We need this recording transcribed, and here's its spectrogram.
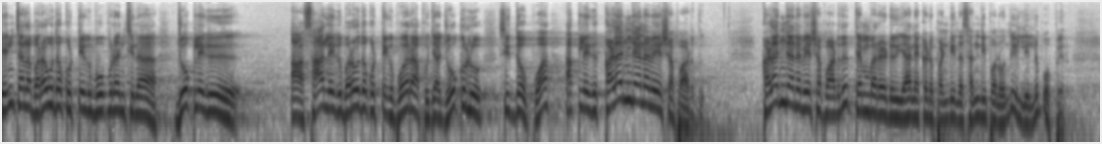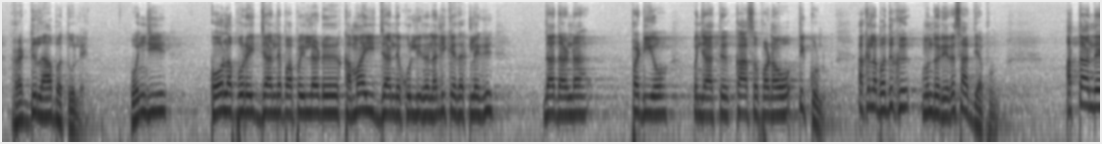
ಎಂಚಲ ಬರವುದ ಕೊಟ್ಟೆಗ್ ನಂಚಿನ ಜೋಕ್ಲೆಗ್, ಆ ಸಾಲೆಗೆ ಬರೋದ ಕೊಟ್ಟೆಗೆ ಪೋರ ಪೂಜಾ ಜೋಕುಲು ಸಿದ್ಧ ಉಪ್ಪುವ, ಅಕ್ಲೆಗ್ ಕಳಂಜನ ವೇಷ ಪಾಡ್ದು. ಕಳಂಜನ ವೇಷ ಪಾಡ್ದು, ತೆಂಬರಡು, ಯಾನೆಕಡು ಪಂಡಿನ ಸಂದೀಪನೊಂದು ಇಲ್ಲಿಲ್ಲ ಪೋಪೇರು. ರಡ್ಡು ಲಾಭ ತೂಲೆ. ಒಂಜಿ ಕೋಲಾಪುರ ಇಜ್ಜಾಂದೆ ಪಾಪ ಇಲ್ಲಾಡು, ಕಮಾಯಿ ಇಜ್ಜಾಂದೆ ಕುಲ್ಲಿನ ನಲಿಕೆ ದಕ್ಲೆಗ್ ದಾದಾಂಡ ಪಡಿಯೋ ಒಂಜಾತ್ ಕಾಸು, ಪಣವೋ ತಿಕ್ಕುಂಡು. ಅಕಲ ಬದುಕು ಮುಂದುವರಿಯರೆ ಸಾಧ್ಯ ಆಪುಂಡು ಅತ್ತಾಂದೆ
